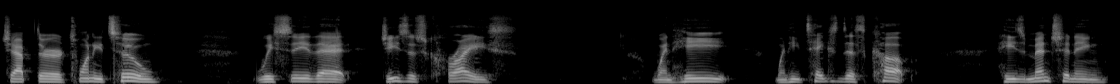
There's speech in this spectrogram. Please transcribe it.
chapter 22, we see that Jesus Christ, when he when he takes this cup, he's mentioning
